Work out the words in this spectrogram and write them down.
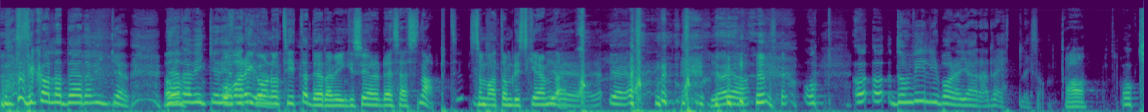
Måste kolla döda vinkeln. Döda vinkeln Och varje gång de tittar döda vinkel så gör de det så här snabbt. Som att de blir skrämda. Ja, ja, ja. ja, ja. ja. Och, och, och de vill ju bara göra rätt liksom. Ja. Och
